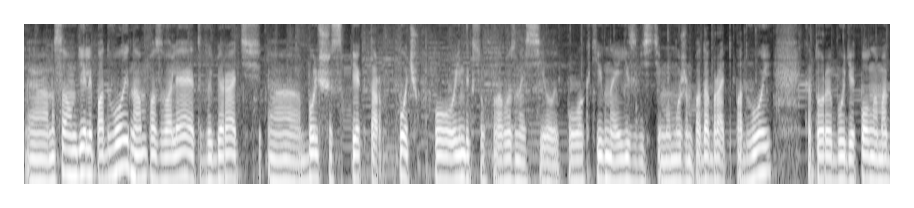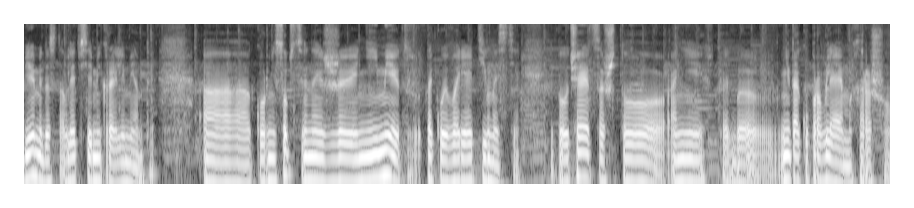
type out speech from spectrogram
Э, на самом деле подвой нам позволяет выбирать э, больше спектр почв по индексу хлорозной силы, по активной извести. Мы можем подобрать подвой, который будет в полном объеме доставлять все микроэлементы а корни собственные же не имеют такой вариативности. И получается, что они как бы не так управляемы хорошо.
